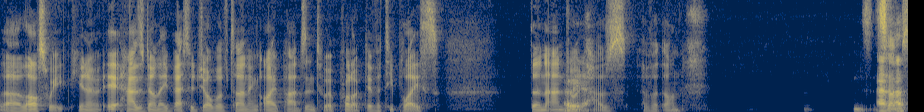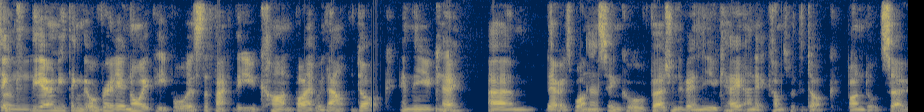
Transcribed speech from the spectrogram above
uh, last week. You know, it has done a better job of turning iPads into a productivity place than Android yeah. has ever done. And I think the only thing that will really annoy people is the fact that you can't buy it without the dock in the UK. Mm. Um, there is one Yeah. single version of it in the UK, and it comes with the dock bundled. So,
